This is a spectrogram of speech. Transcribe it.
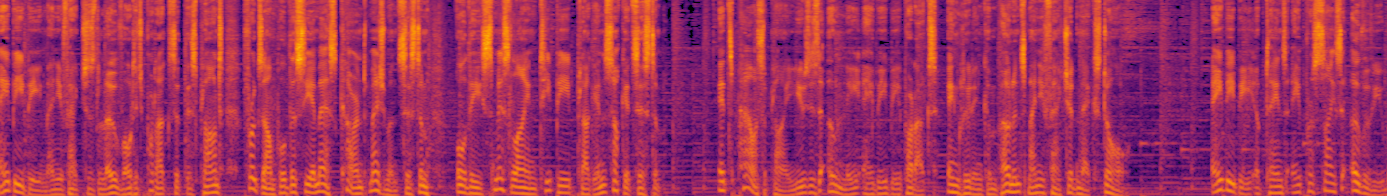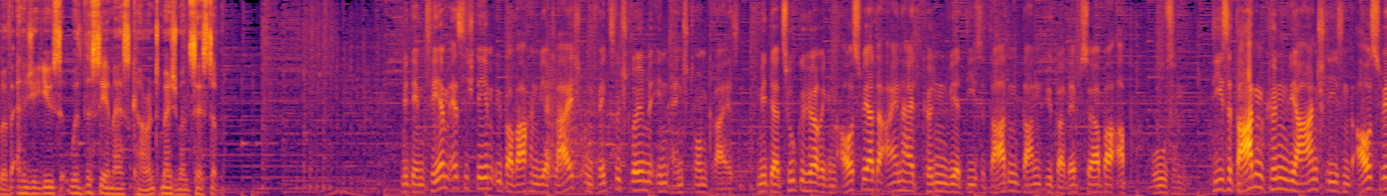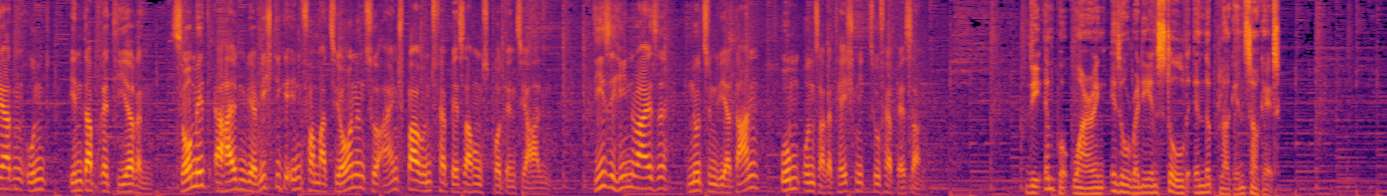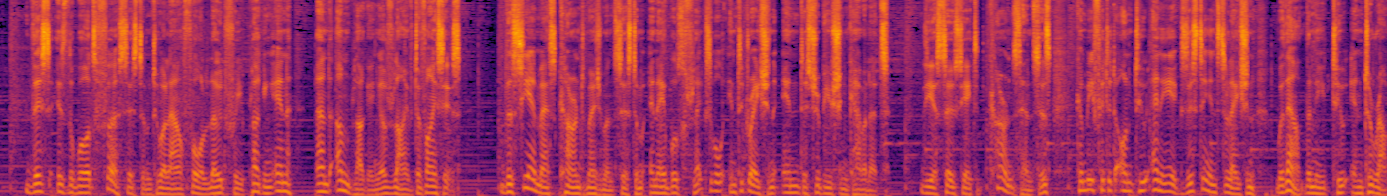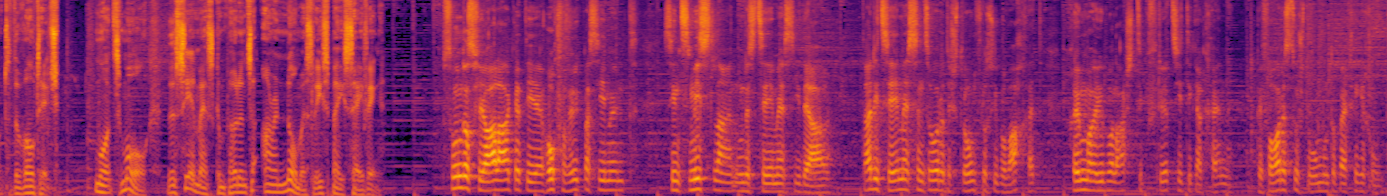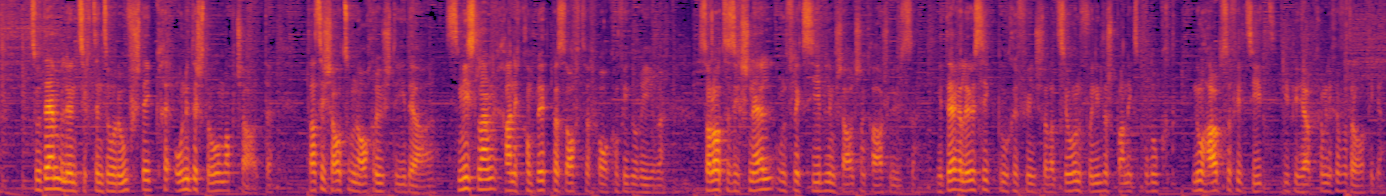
ABB manufactures low voltage products at this plant, for example the CMS current measurement system or the Smithline TP plug-in socket system. Its power supply uses only ABB products, including components manufactured next door. ABB obtains a precise overview of energy use with the CMS current measurement system. Mit dem CMS-System überwachen wir Gleich- und Wechselströme in Endstromkreisen. Mit der zugehörigen Auswerteeinheit können wir diese Daten dann über Webserver abrufen. Diese Daten können wir anschließend auswerten und interpretieren. Somit erhalten wir wichtige Informationen zu Einspar- und Verbesserungspotenzialen. Diese Hinweise nutzen wir dann, um unsere Technik zu verbessern. The input wiring is already installed in the plug-in socket. This is the world's first system to allow for load-free plugging in and unplugging of live devices. The CMS current measurement system enables flexible integration in distribution cabinets. The associated current sensors can be fitted onto any existing installation without the need to interrupt the voltage. What's more, the CMS components are enormously space-saving. Besonders für Anlagen, die hochverfügbar sind, sind das Missline und das CMS ideal. Da die CMS-Sensoren den Stromfluss überwachen, können wir eine Überlastung frühzeitig erkennen, bevor es zu Stromunterbrechungen kommt. Zudem lassen sich die Sensoren aufstecken, ohne den Strom abzuschalten. Das ist auch zum Nachrüsten ideal. Das Misslang kann ich komplett per Software vorkonfigurieren. So lässt es sich schnell und flexibel im Schaltschrank anschliessen. Mit dieser Lösung brauche ich für die Installation von Niederspannungsprodukten nur halb so viel Zeit wie bei herkömmlichen Verdrahtungen.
